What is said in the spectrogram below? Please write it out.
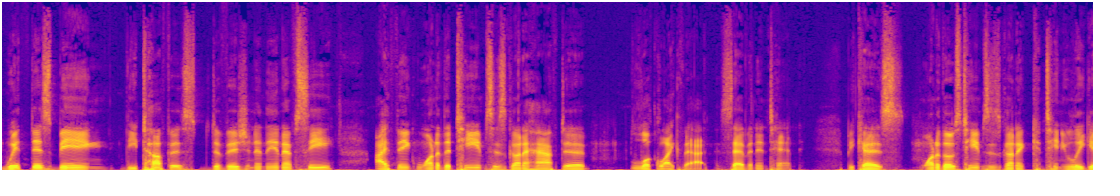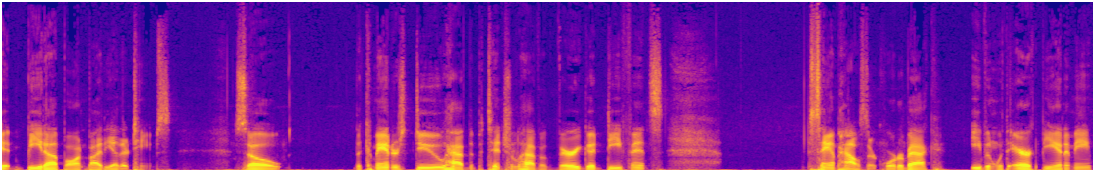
With this being the toughest division in the NFC, I think one of the teams is going to have to look like that, seven and ten, because one of those teams is going to continually get beat up on by the other teams. So the Commanders do have the potential to have a very good defense. Sam Howell's their quarterback, even with Eric Bieniemy,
